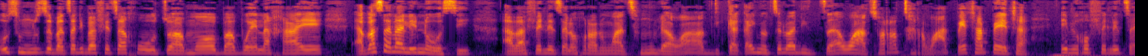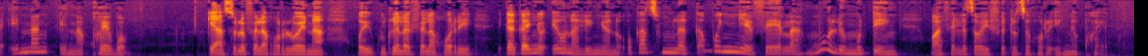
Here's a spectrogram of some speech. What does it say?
o tshimolotse batsadi ba fetsa go tswa mo ba boela gae a ba sala le nosi a ba feletsa le gore anong wa tshimola wa dikakanyo tselo a di tsaya wa tshwara-tshwara wa petšha-petšha be go feletsa e nnang ena kgwebo. Ke a solo fela gore le wena wa ikutlwela fela gore kakanyo e o na leng yone o ka tshimola ka bonnye fela mo le mo teng wa feletsa wa e fetotse gore e nne kgwebo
